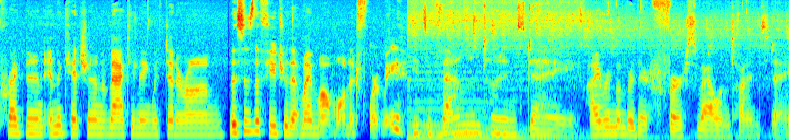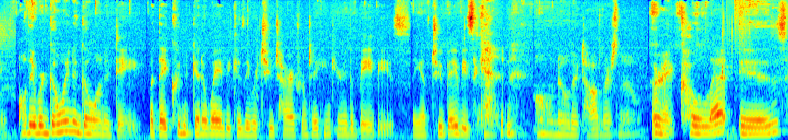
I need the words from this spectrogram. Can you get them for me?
Pregnant, in the kitchen, vacuuming with dinner on. This is the future that my mom wanted for me. It's Valentine's Day. I remember their first Valentine's Day. Oh, they were going to go on a date, but they couldn't get away because they were too tired from taking care of the babies. They have two babies again. oh no, they're toddlers now. All right, Colette is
